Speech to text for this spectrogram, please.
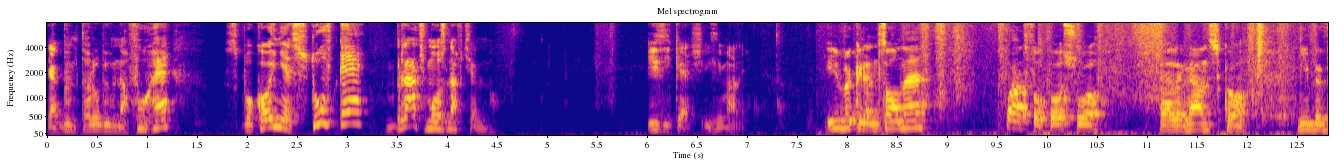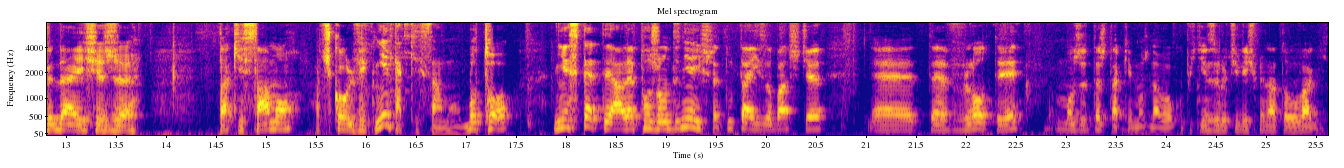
jakbym to robił na fuchę, spokojnie stówkę brać można w ciemno. Easy cash, easy money. I wykręcone. Łatwo poszło. Elegancko. Niby wydaje się, że takie samo, aczkolwiek nie takie samo, bo to niestety, ale porządniejsze. Tutaj zobaczcie e, te wloty, no może też takie można było kupić, nie zwróciliśmy na to uwagi.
